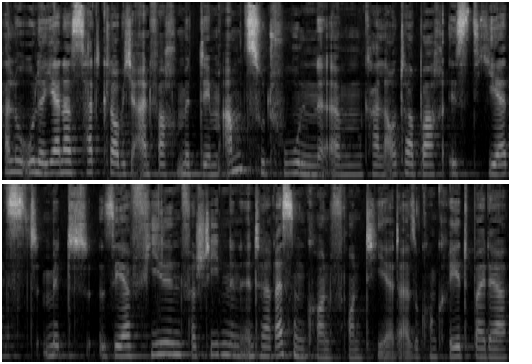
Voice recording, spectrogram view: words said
Hallo Ole, ja, das hat, glaube ich, einfach mit dem Amt zu tun. Ähm, Karl Lauterbach ist jetzt mit sehr vielen verschiedenen Interessen konfrontiert. Also konkret bei der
